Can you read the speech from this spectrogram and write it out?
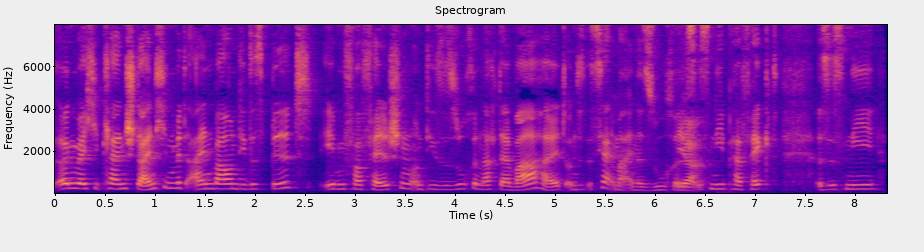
irgendwelche kleinen Steinchen mit einbauen, die das Bild eben verfälschen und diese Suche nach der Wahrheit. Und es ist ja immer eine Suche. Ja. Es ist nie perfekt. Es ist nie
